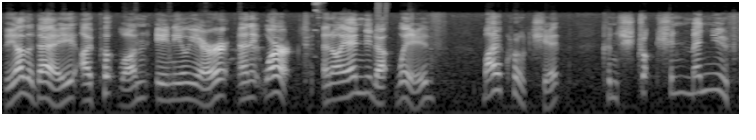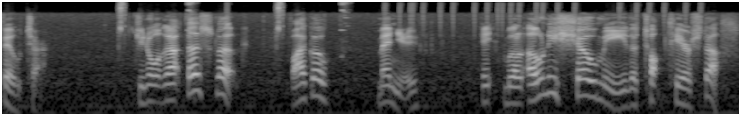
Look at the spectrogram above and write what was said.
the other day I put one in here and it worked. And I ended up with microchip construction menu filter. Do you know what that does? Look, if I go menu, it will only show me the top tier stuff.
